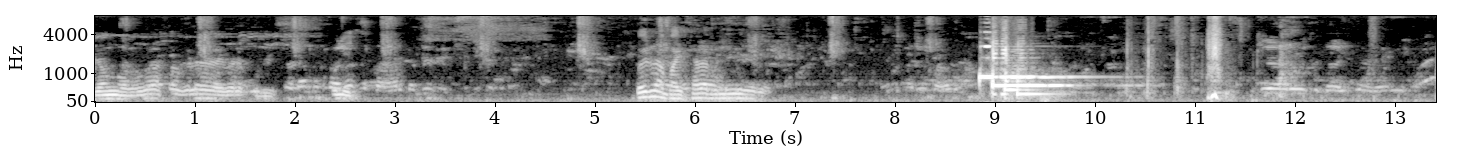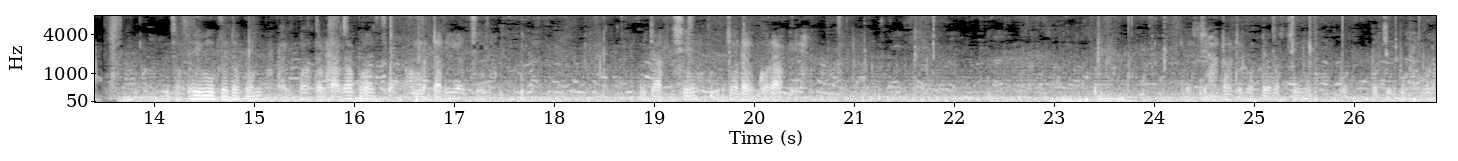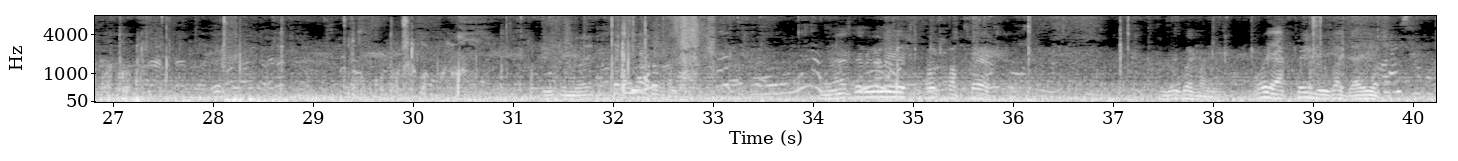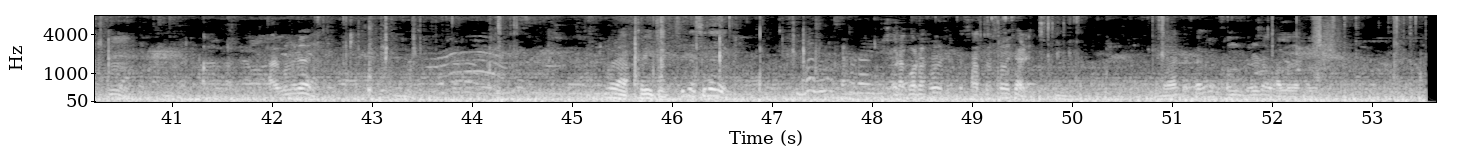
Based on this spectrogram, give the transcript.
জঙ্গল, ওরা পুলিশ পুলিশ। না ভাই, সারা বিল্ডিং যাবে। এই মুহূর্তে দেখুন কত টাকা পড়েছে, আমরা দাঁড়িয়ে আছি, যাচ্ছে জলের গোড়াকে। বেশি হাঁটাহাঁটি করতে পারছি না। প্রচুর বড় বড় পাথর। ওই একটাই নৌকা যায় আর কোনো যায় একটাই ঠিক আছে আছে কটার সময় সাতটার সময় ছাড়ে সমুদ্রটা ভালো দেখা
